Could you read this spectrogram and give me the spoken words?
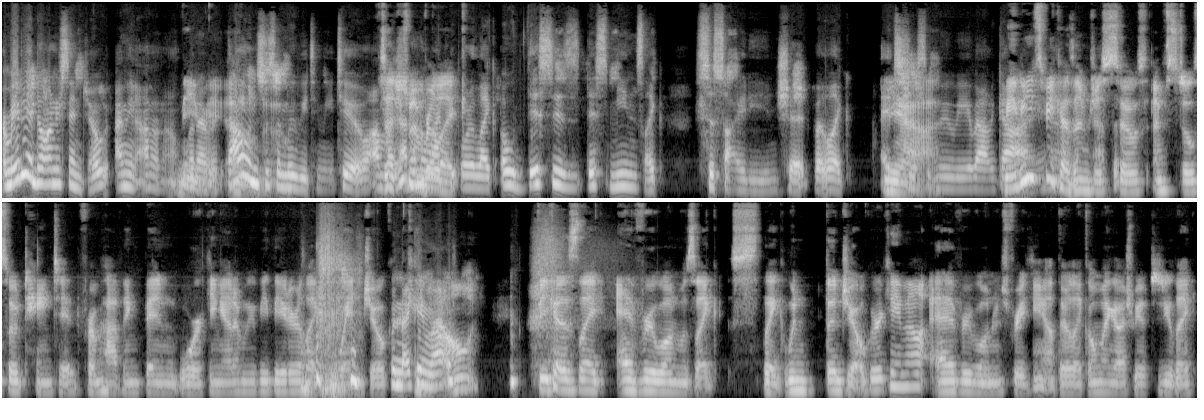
Or maybe I don't understand joke. I mean, I don't know. Maybe. Whatever. That don't one's just a movie to me too. I'm So like, I, just don't know remember, why like- people are like, oh, this is this means like society and shit, but like it's just a movie about a guy. Maybe it's because I'm just so I'm still so tainted from having been working at a movie theater like when Joker When that came, came out. out. Because like everyone was like like when the Joker came out, everyone was freaking out. They're like, "Oh my gosh, we have to do like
